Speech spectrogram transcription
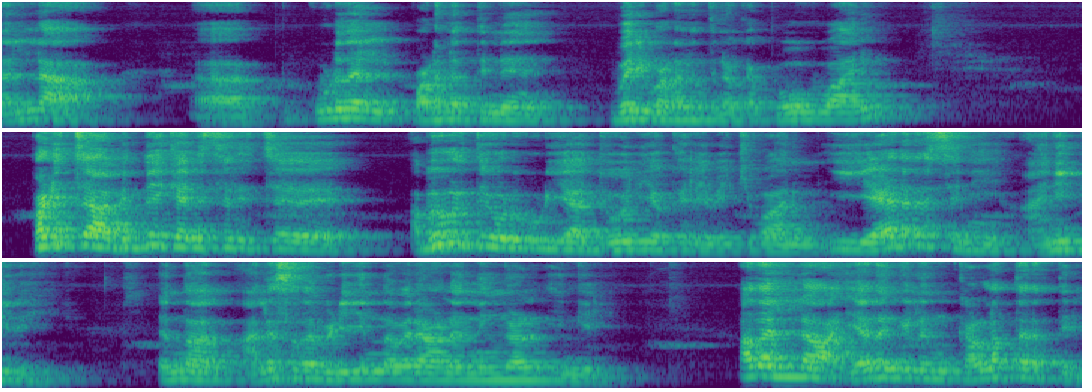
നല്ല കൂടുതൽ പഠനത്തിന് ഉപരിപഠനത്തിനൊക്കെ പോകുവാനും പഠിച്ച വിദ്യയ്ക്കനുസരിച്ച് അഭിവൃദ്ധിയോടുകൂടിയ ജോലിയൊക്കെ ലഭിക്കുവാനും ഈ ഏഴര ശനി അനുഗ്രഹിക്കും. എന്നാൽ അലസത വിടിയുന്നവരാണ് നിങ്ങൾ എങ്കിൽ. അതല്ല ഏതെങ്കിലും കള്ളത്തരത്തിൽ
